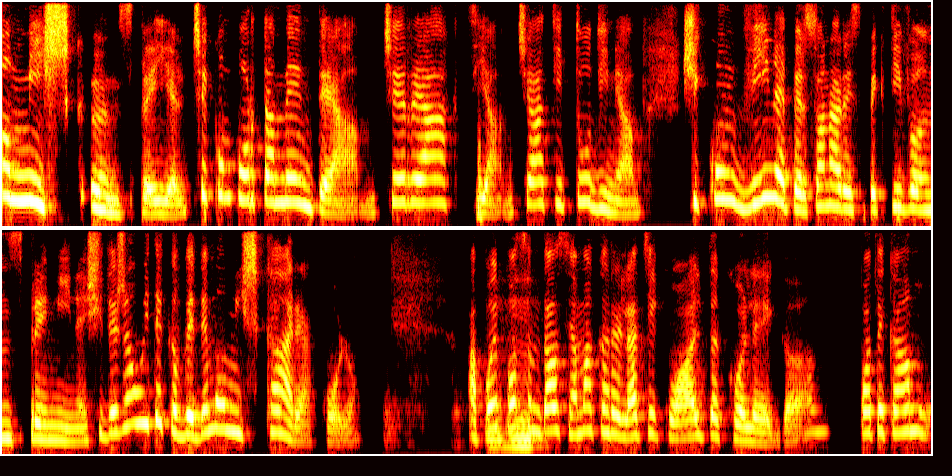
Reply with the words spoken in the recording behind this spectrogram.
mă mișc înspre el, ce comportamente am, ce reacții am, ce atitudine am și cum vine persoana respectivă înspre mine. Și deja uite că vedem o mișcare acolo. Apoi mm-hmm. pot mhm. să-mi dau seama că în relație cu o altă colegă poate că am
